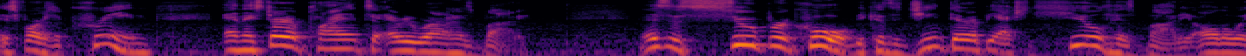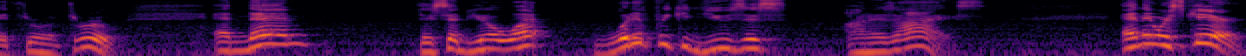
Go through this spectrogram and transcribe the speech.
as far as a cream and they started applying it to everywhere on his body. And this is super cool because the gene therapy actually healed his body all the way through and through. And then they said, you know what? What if we could use this on his eyes? And they were scared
